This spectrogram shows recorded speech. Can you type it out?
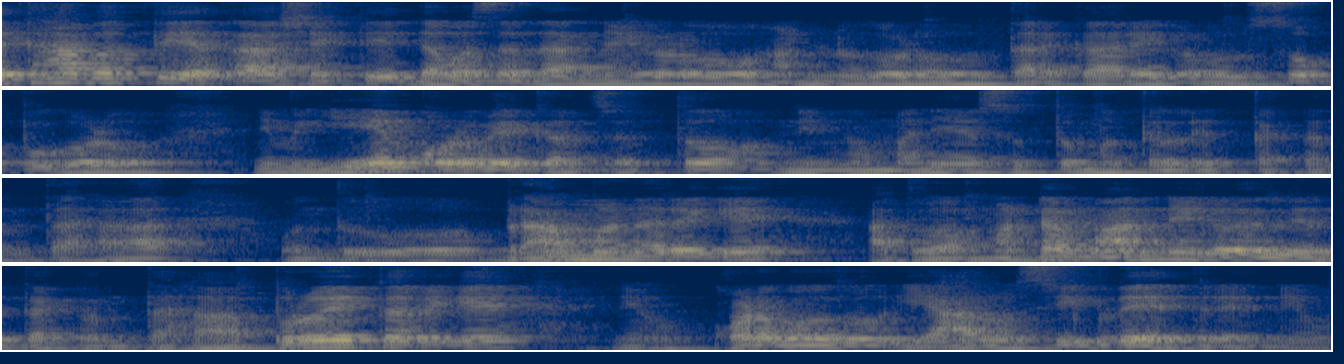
ಯಥಾಭಕ್ತಿ, ಯಥಾಶಕ್ತಿ, ದವಸ ಧಾನ್ಯಗಳು, ಹಣ್ಣುಗಳು, ತರಕಾರಿಗಳು, ಸೊಪ್ಪುಗಳು ನಿಮಗೆ ಏನು ಕೊಡಬೇಕನ್ಸುತ್ತೋ ನಿಮ್ಮ ಮನೆಯ ಸುತ್ತಮುತ್ತಲಿರ್ತಕ್ಕಂತಹ ಒಂದು ಬ್ರಾಹ್ಮಣರಿಗೆ ಅಥವಾ ಮಠ ಮಾನ್ಯಗಳಲ್ಲಿರ್ತಕ್ಕಂತಹ ಪುರೋಹಿತರಿಗೆ ನೀವು ಕೊಡ್ಬೋದು ಯಾರು ಸಿಗದೇ ಇದ್ದರೆ ನೀವು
